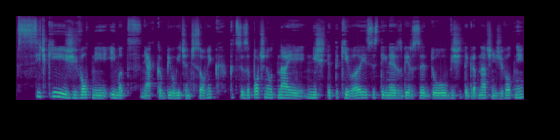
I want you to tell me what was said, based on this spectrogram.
всички животни имат някакъв биологичен часовник, като се започне от най-нишите такива и се стигне, разбира се, до висшите гръбначни животни,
